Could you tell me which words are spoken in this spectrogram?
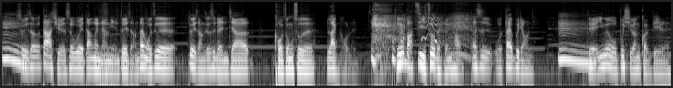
嗯。所以说大学的时候我也当了两年队长，但我这个队长就是人家口中说的烂好人。因为把自己做得很好，但是我带不了你。嗯，对，因为我不喜欢管别人。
